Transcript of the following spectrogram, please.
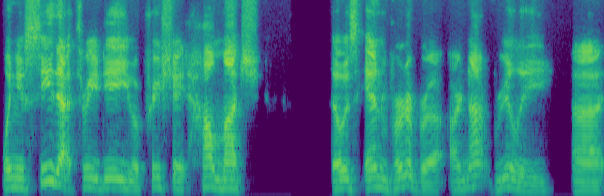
when you see that 3D, you appreciate how much those end vertebra are not really uh,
